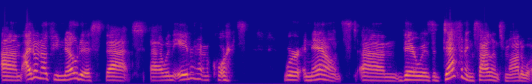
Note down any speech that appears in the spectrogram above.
Um, I don't know if you noticed that uh, when the Abraham Accords were announced, um, there was a deafening silence from Ottawa.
